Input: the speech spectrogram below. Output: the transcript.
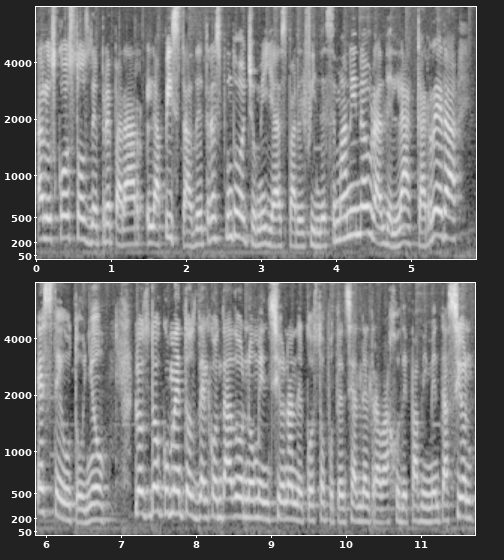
a los costos de preparar la pista de 3.8 millas para el fin de semana inaugural de la carrera este otoño. Los documentos del condado no mencionan el costo potencial del trabajo de pavimentación.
